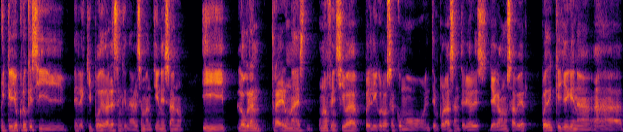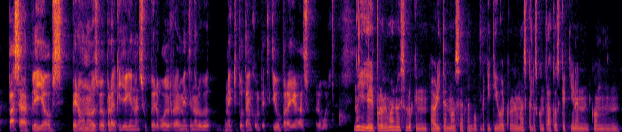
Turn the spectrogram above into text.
Y que yo creo que si el equipo de Dallas en general se mantiene sano y logran traer una, una ofensiva peligrosa como en temporadas anteriores llegamos a ver, puede que lleguen a, pasar playoffs, pero aún no los veo para que lleguen al Super Bowl. Realmente no lo veo un equipo tan competitivo para llegar al Super Bowl. No, y el problema no es solo que ahorita no sea tan competitivo, el problema es que los contratos que tienen con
